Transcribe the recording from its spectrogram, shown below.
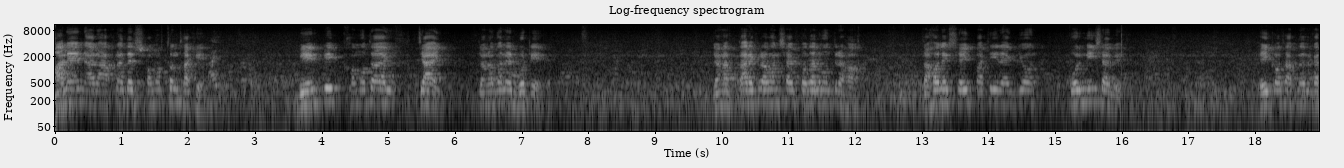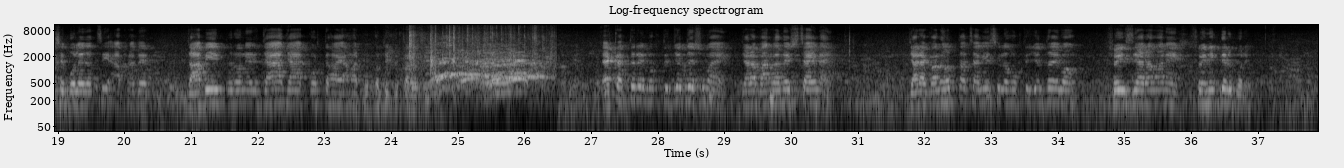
মানেন আর আপনাদের সমর্থন থাকে। বিএনপি ক্ষমতায় যায় জনগণের ভোটে। জনাব তারেক রহমান সাহেব প্রধানমন্ত্রী হন। তাহলে সেই পার্টির একজন কর্মী হিসাবে এই কথা আপনাদের কাছে বলে যাচ্ছি। আপনাদের দাবি পূরণের যা যা করতে হয় আমার পক্ষ থেকে করা। একাত্তরের মুক্তিযুদ্ধের সময় যারা বাংলাদেশ চায় নাই, যারা গণহত্যা চালিয়েছিল মুক্তিযুদ্ধ এবং শহীদ জিয়া রহমানের সৈনিকদের উপরে,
